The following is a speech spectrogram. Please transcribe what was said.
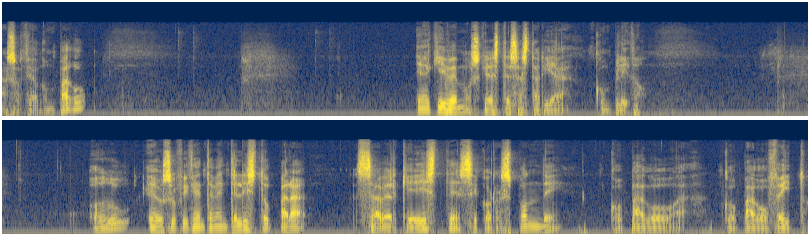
asociado un pago. E aquí vemos que este xa estaría cumplido. O du é o suficientemente listo para saber que este se corresponde co pago, co pago feito.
